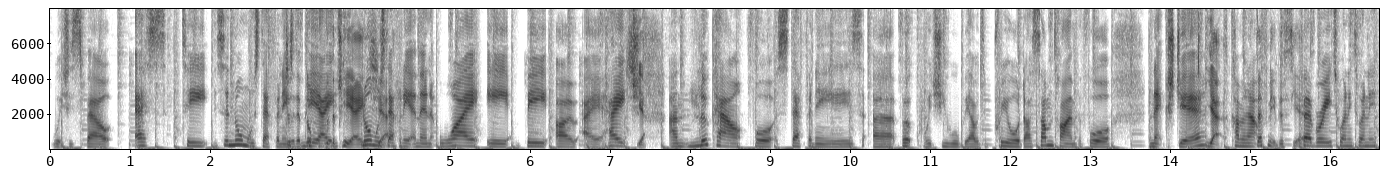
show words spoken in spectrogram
Which is spelled S T it's a normal Stephanie Just with a normal- PH. with a PH, normal yeah. Stephanie and then Y E B O A H. Yeah. And look out for Stephanie's uh, book, which you will be able to pre-order sometime before next year. Yeah, It's coming out definitely this year. February 2025.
